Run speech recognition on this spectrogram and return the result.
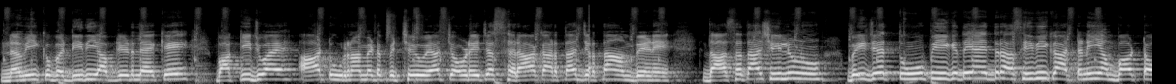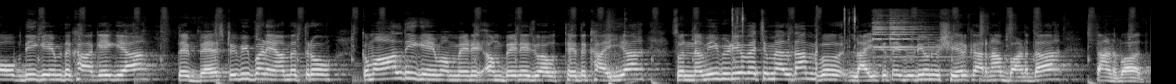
ਨਵੀਂ ਕਬੱਡੀ ਦੀ ਅਪਡੇਟ ਲੈ ਕੇ। ਬਾਕੀ ਜੋ ਹੈ ਆ ਟੂਰਨਾਮੈਂਟ ਪਿੱਛੇ ਹੋਇਆ, ਚੌੜੇ 'ਚ ਸਿਰਾ ਕਰਤਾ ਜਰਤਾ ਅੰਬੇ ਨੇ। ਦੱਸਤਾ ਸ਼ੀਲੂ ਨੂੰ ਬਈ ਜੇ ਤੂੰ ਪੀਕਦੇ ਆ ਇੱਧਰ, ਅਸੀਂ ਵੀ ਘੱਟ ਨਹੀਂ, ਅੰਬਾ ਟੌਪ ਦੀ ਗੇਮ ਦਿਖਾ ਕੇ ਗਿਆ ਤੇ ਬੈਸਟ ਵੀ ਬਣਿਆ, ਮਿੱਤਰੋ। ਕਮਾਲ ਦੀ ਗੇਮ ਅੰਬੇ ਨੇ ਅੰਬੇ ਨੇ ਜੋ ਹੈ ਉੱਥੇ ਦਿਖਾਈ ਆ। ਸੋ ਨਵੀਂ ਵੀਡੀਓ ਵਿੱਚ ਮਿਲਦਾ। ਲਾਈਕ ਤੇ ਵੀਡੀਓ ਨੂੰ ਸ਼ੇਅਰ ਕਰਨਾ ਬਣਦਾ। ਧੰਨਵਾਦ।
